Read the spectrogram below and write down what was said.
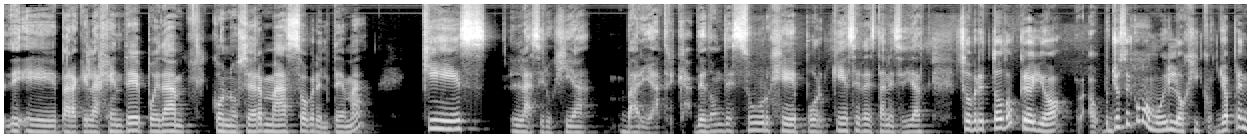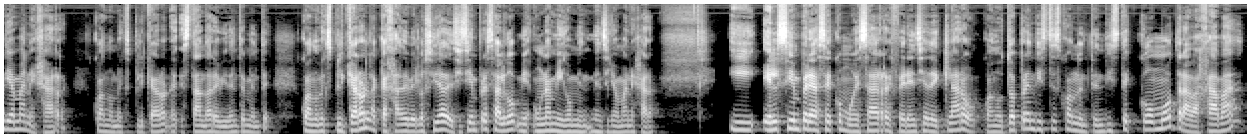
eh, para que la gente pueda conocer más sobre el tema, ¿qué es la cirugía bariátrica? ¿De dónde surge? ¿Por qué se da esta necesidad? Sobre todo, creo yo, yo soy como muy lógico. Yo aprendí a manejar cuando me explicaron, estándar evidentemente, cuando me explicaron la caja de velocidades y siempre es algo, un amigo me, me enseñó a manejar. Y él siempre hace como esa referencia de, claro, cuando tú aprendiste es cuando entendiste cómo trabajaba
